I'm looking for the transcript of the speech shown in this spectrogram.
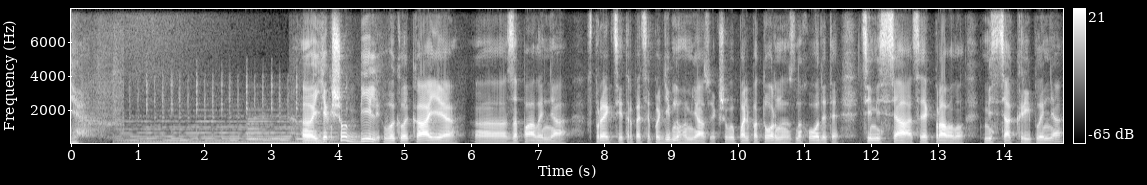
Є. Е, Якщо біль викликає е, запалення в проекції трапецеподібного м'язу, якщо ви пальпаторно знаходите ці місця, це, як правило, місця кріплення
